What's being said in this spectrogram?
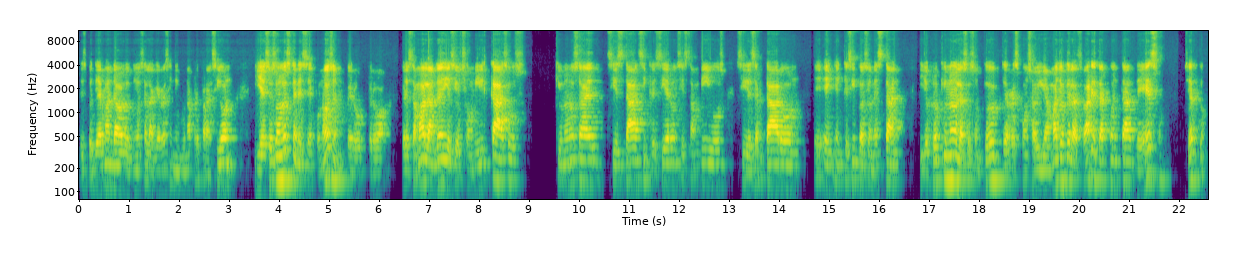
después de haber mandado a los niños a la guerra sin ninguna preparación. Y esos son los que se conocen, pero, pero, pero estamos hablando de 18 mil casos que uno no sabe si están, si crecieron, si están vivos, si desertaron, eh, en, en qué situación están. Y yo creo que uno de los asuntos de responsabilidad mayor de las FARC es dar cuenta de eso, ¿cierto?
